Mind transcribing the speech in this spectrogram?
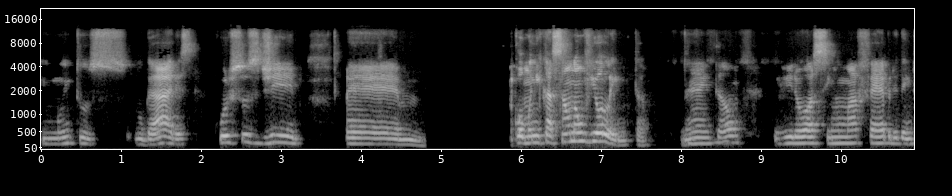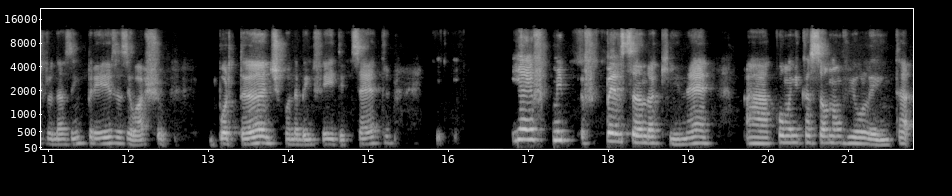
em muitos lugares cursos de é, comunicação não violenta, né? Uhum. Então virou assim uma febre dentro das empresas. Eu acho importante quando é bem feito, etc. E aí eu fico, me, eu fico pensando aqui, né? A comunicação não violenta,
